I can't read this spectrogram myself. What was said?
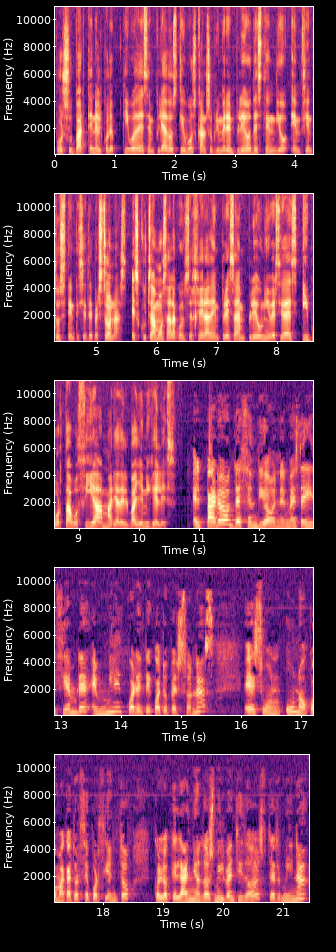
Por su parte, en el colectivo de desempleados que buscan su primer empleo descendió en 177 personas. Escuchamos a la consejera de Empresa, Empleo, Universidades y Portavocía, María del Valle Migueles. El paro descendió en el mes de diciembre en 1.044 personas, es un 1,14% con lo que el año 2022 termina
